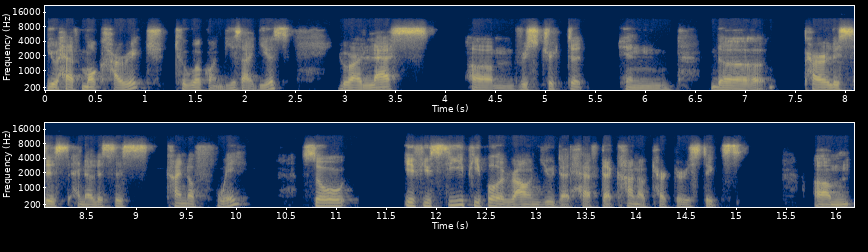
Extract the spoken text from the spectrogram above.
you have more courage to work on these ideas. You are less um, restricted in the paralysis analysis kind of way. So if you see people around you that have that kind of characteristics, um,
